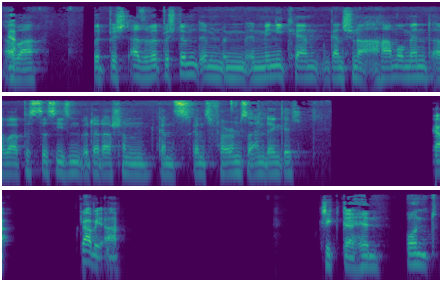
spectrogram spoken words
Ja. Aber wird, also wird bestimmt im, im, im Minicamp ein ganz schöner Aha-Moment, aber bis zur Season wird er da schon ganz, ganz firm sein, denke ich. Ja, glaube ich ja. Kriegt er hin. Und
